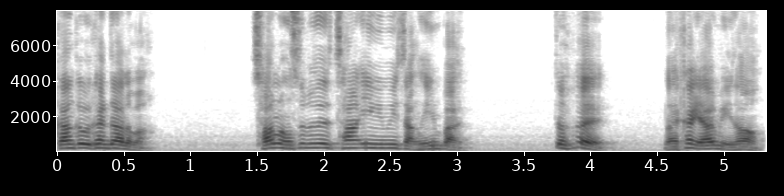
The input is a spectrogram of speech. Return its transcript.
刚刚各位看到了嘛？长隆是不是差一厘米涨停板？对不对？来看杨敏哈，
